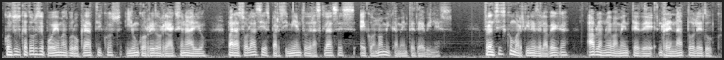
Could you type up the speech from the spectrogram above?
con sus 14 poemas burocráticos y un corrido reaccionario para solaz y esparcimiento de las clases económicamente débiles. Francisco Martínez de la Vega habla nuevamente de Renato Leduc.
